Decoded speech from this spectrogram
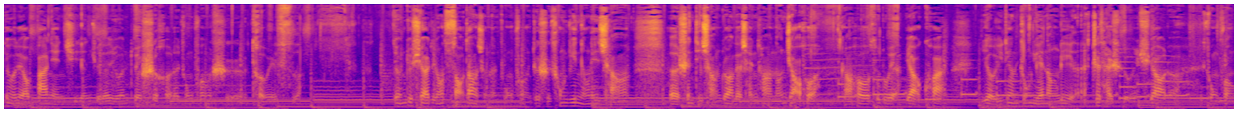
六到八年期间，觉得尤文最适合的中锋是特维斯。尤文就需要这种扫荡型的中锋，就是冲击能力强，呃，身体强壮，在前场能搅和，然后速度也比较快，有一定终结能力的，这才是尤文需要的中锋。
